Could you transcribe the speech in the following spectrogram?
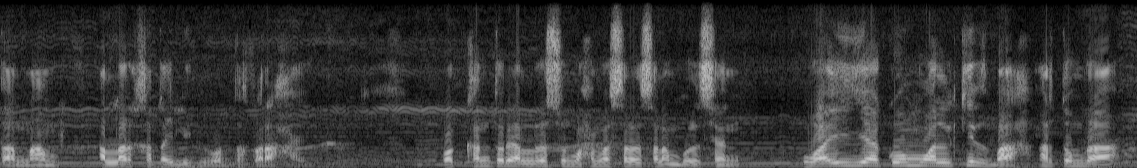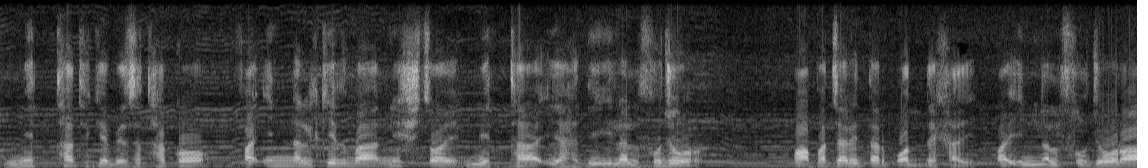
তার নাম আল্লাহর খাতায় লিপিবদ্ধ করা হয়। পক্ষান্তরে আল্লাহ রসুল মোহাম্মদ সাল্লাহ সাল্লাম বলেছেন, ওয়াইয়াকুম ওয়াল কিজবাহ আর তোমরা মিথ্যা থেকে বেঁচে থাকো। ফা ইন্নাল কিজবা নিশ্চয় মিথ্যা, ইয়াহদি ইলাল ফুজুর। পাপাচারিতার পথ দেখায় বা ইন্নাল ফুজোরা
